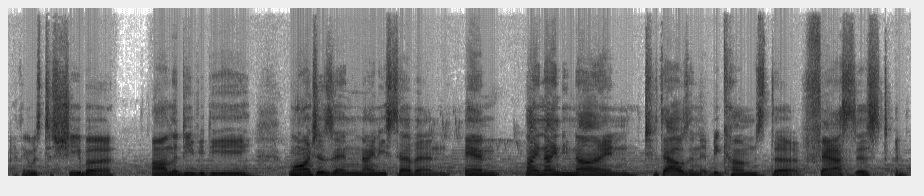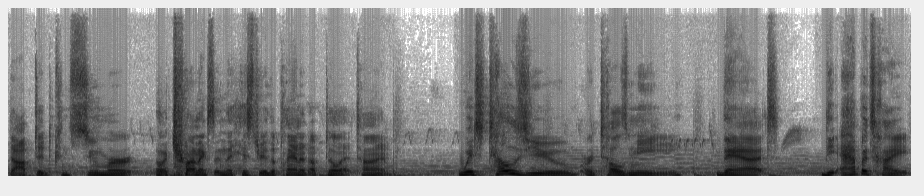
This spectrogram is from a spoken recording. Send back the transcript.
I think it was Toshiba, on the DVD, launches in 97, and by 99, 2000, it becomes the fastest adopted consumer electronics in the history of the planet up till that time. Which tells you, or tells me, that the appetite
